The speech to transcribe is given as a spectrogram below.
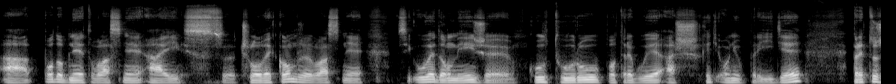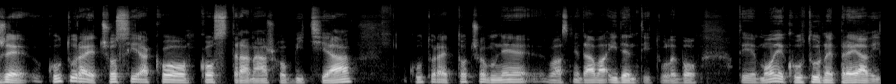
A podobne je to vlastne aj s človekom, že vlastne si uvedomí, že kultúru potrebuje, až keď o ňu príde. Pretože kultúra je čosi ako kostra nášho bytia. Kultúra je to, čo mne vlastne dáva identitu, lebo tie moje kultúrne prejavy,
